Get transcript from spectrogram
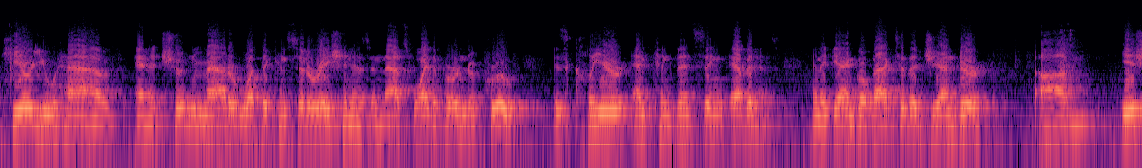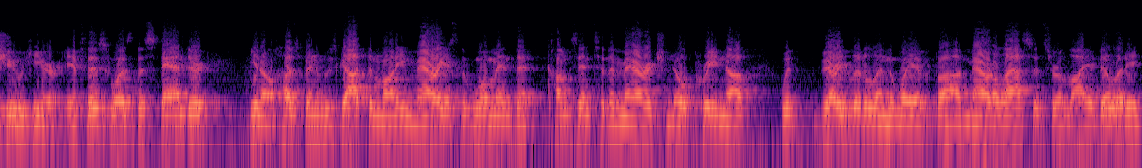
Here you have, and it shouldn't matter what the consideration is, and that's why the burden of proof is clear and convincing evidence. And again, go back to the gender um, issue here. If this was the standard, you know, husband who's got the money marries the woman that comes into the marriage, no prenup, with very little in the way of uh, marital assets or liability,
